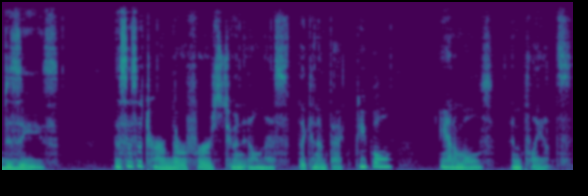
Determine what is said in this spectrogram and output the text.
Disease. This is a term that refers to an illness that can infect people, animals, and plants.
